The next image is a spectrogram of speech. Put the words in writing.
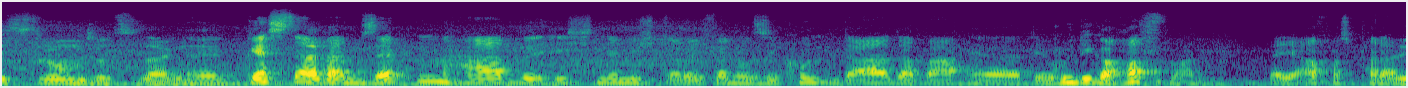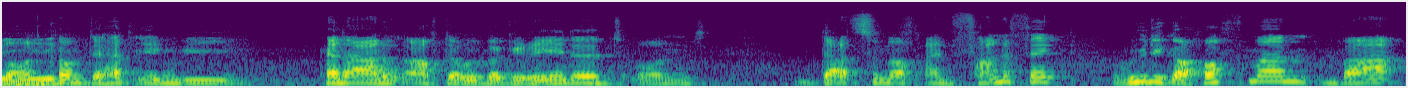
ist rum sozusagen. Äh, gestern beim Seppen habe ich nämlich, aber ich war nur Sekunden da, da war Herr, der Rüdiger Hoffmann, der ja auch aus Paderborn Ui. kommt, der hat irgendwie, keine Ahnung, auch darüber geredet und dazu noch ein Fun Fact, Rüdiger Hoffmann war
